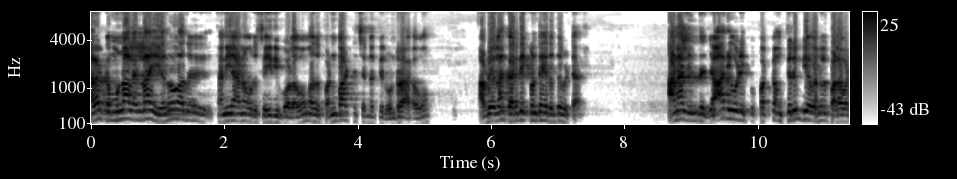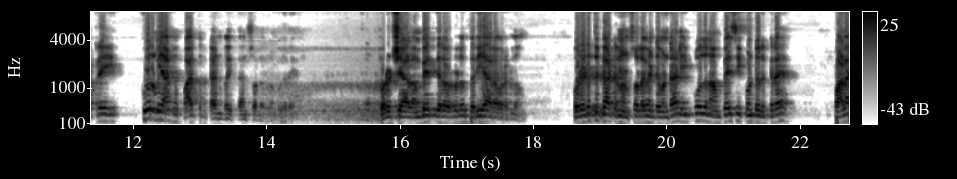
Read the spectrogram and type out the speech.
அதற்கு முன்னால் எல்லாம் ஏதோ அது தனியான ஒரு செய்தி போலவும் அது பண்பாட்டு சின்னத்தில் ஒன்றாகவும் அப்படியெல்லாம் கருதி கொண்டே இருந்து விட்டார். ஆனால் இந்த ஜாதி ஒழிப்பு பக்கம் திரும்பியவர்கள் பலவற்றை கூர்மையாக பார்த்திருக்க அனுபவித்தான் சொல்ல விரும்புகிறேன். புரட்சியாளர் அம்பேத்கர் அவர்களும் பெரியார் அவர்களும் ஒரு எடுத்துக்காட்டு நான் சொல்ல வேண்டும் என்றால் இப்போது நாம் பேசிக் கொண்டிருக்கிற பல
